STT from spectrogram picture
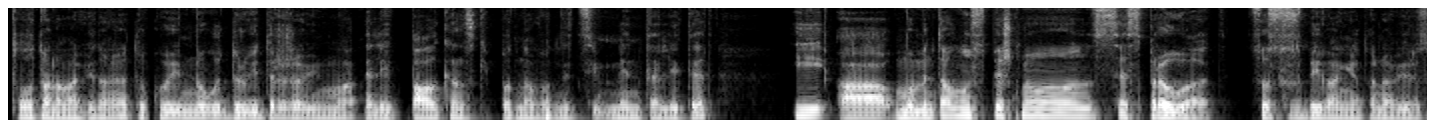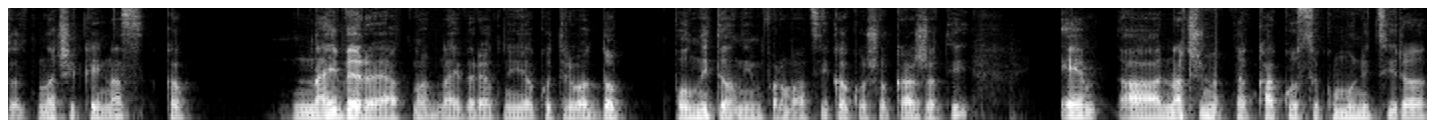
тлото на Македонија, туку и многу други држави имаат нели балкански поднаводници менталитет и а, моментално успешно се справуваат со созбивањето на вирусот. Значи кај нас како најверојатно, најверојатно иако треба дополнителни информации, како што кажа ти, е а, начинот на како се комуницира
